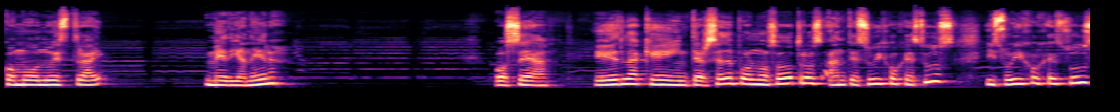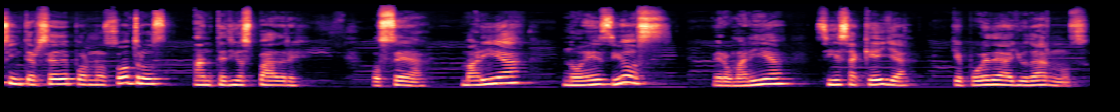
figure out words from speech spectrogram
como nuestra medianera. O sea, es la que intercede por nosotros ante su Hijo Jesús y su Hijo Jesús intercede por nosotros ante Dios Padre. O sea, María no es Dios, pero María sí es aquella que puede ayudarnos,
